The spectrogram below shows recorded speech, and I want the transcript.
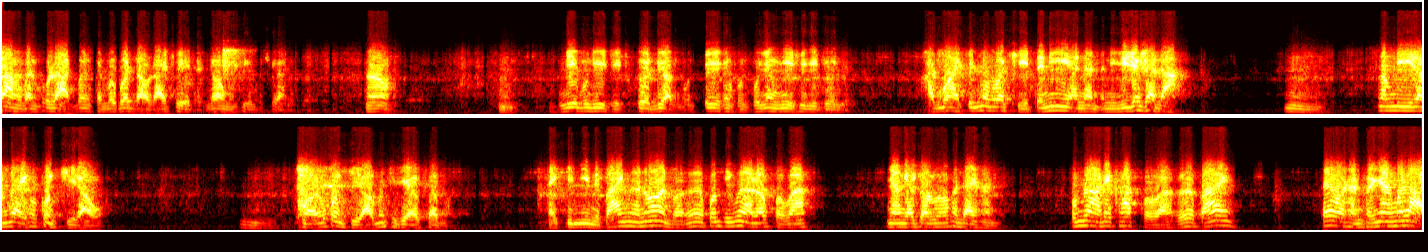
ว่างบันคุลาดเมื่อกันเมื่อเบิ้ลเดาหลายเทศน้องบางทีมันเชื่ออ้าว นี่บุรีติดเกิดเรื่องผลตีกันผลผู้ยังมีชีวิตอยู่ขันว่าคิดมั่งว่าฉีดแต่นี่อันนั้น อันนี้ยังสันอะอืมลำดีลำได้เขาคนฉีดเราอืมพอเขาคนฉีดเรามันทีเดียวเสมอให้กินนี่ไปเมื่อนอนว่าเออผมจริงเมื่อเราบอกว่ายังอยากจะรู้พันใดหันผมลาได้ครับบอกว่า เออไปแต่ว่าหันไปยังเมื่อไหร่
